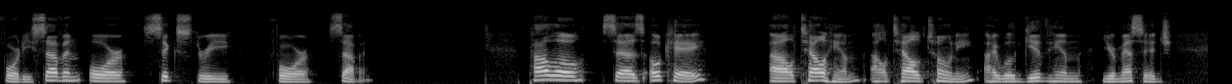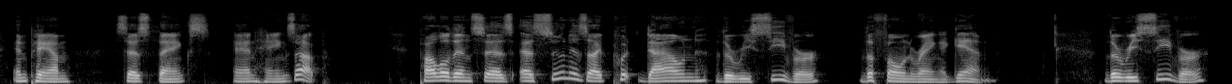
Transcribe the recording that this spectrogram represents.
6347 or 6347. Paulo says, Okay, I'll tell him, I'll tell Tony, I will give him your message. And Pam says thanks and hangs up. Paulo then says, As soon as I put down the receiver, the phone rang again. The receiver,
